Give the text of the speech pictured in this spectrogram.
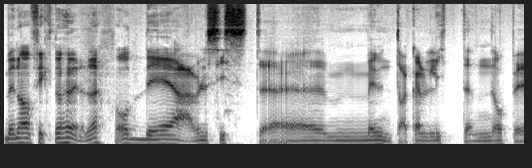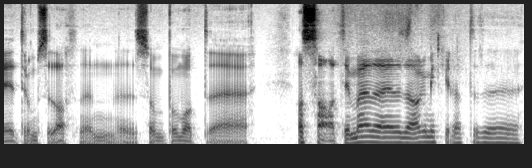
men han fikk nå høre det. Og det er vel siste, eh, med unntak av litt den oppe i Tromsø, da, den, eh, som på en måte Han sa til meg i dag, Mikkel, at det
